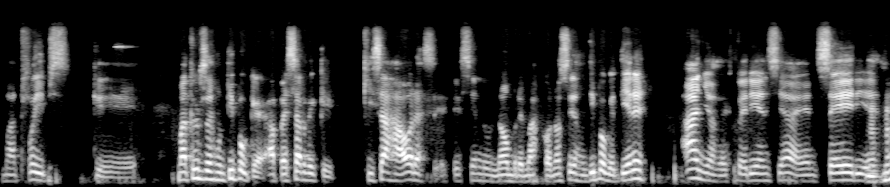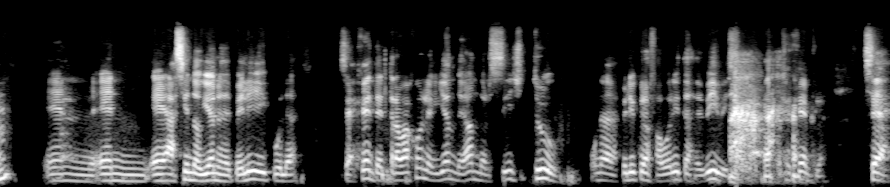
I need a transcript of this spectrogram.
Matt Reeves, que Matt Reeves es un tipo que, a pesar de que quizás ahora esté siendo un nombre más conocido, es un tipo que tiene años de experiencia en series, en, en, eh, haciendo guiones de películas. O sea, gente, trabajó en el guion de Under Siege 2, una de las películas favoritas de Vivi, por ejemplo. O sea,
